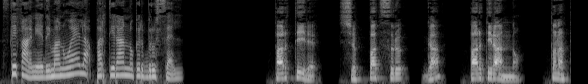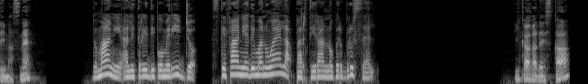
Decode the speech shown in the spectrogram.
Stefania ed Emanuela partiranno per Bruxelles. Partire, 出発する ga partiranno Domani alle tre di pomeriggio Stefania ed Emanuela partiranno per Bruxelles. いかがですか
